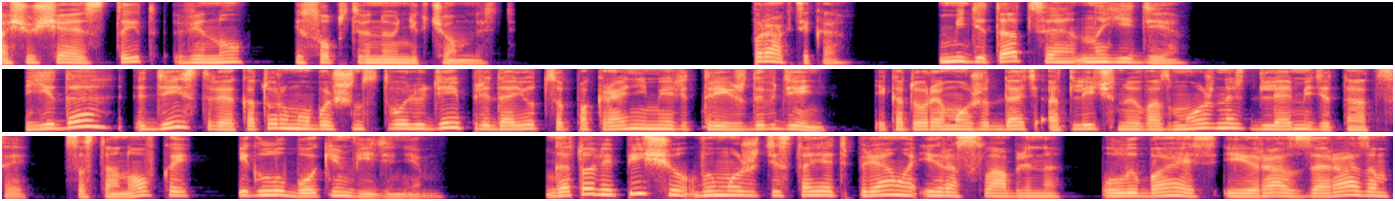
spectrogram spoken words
ощущая стыд, вину и собственную никчемность. Практика. Медитация на еде. Еда – действие, которому большинство людей придается по крайней мере трижды в день и которое может дать отличную возможность для медитации с остановкой и глубоким видением. Готовя пищу, вы можете стоять прямо и расслабленно, улыбаясь и раз за разом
